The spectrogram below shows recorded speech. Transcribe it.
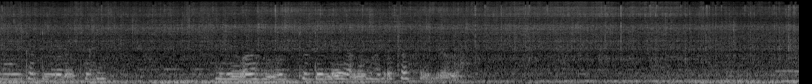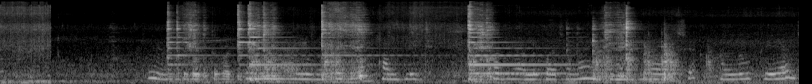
নুনটা দিয়ে রেখে দিই। এবারে হলুদটা দিলেই আলু ভাজাটা হয়ে যাবে। এদিকে দেখতে পাচ্ছি আমার আলু ভাজা কমপ্লিট সবই আলু ভাজা না এখানে আছে আলু, পেঁয়াজ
